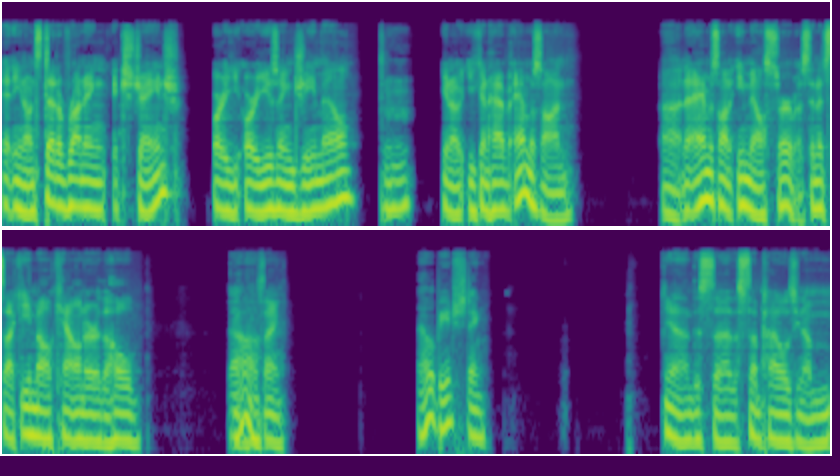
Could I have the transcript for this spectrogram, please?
you know instead of running Exchange or or using Gmail, mm-hmm. you know, you can have Amazon, uh, an Amazon email service, and it's like email calendar, the whole, the oh. whole thing. That would be interesting. Yeah, this uh, the subtitle is you know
